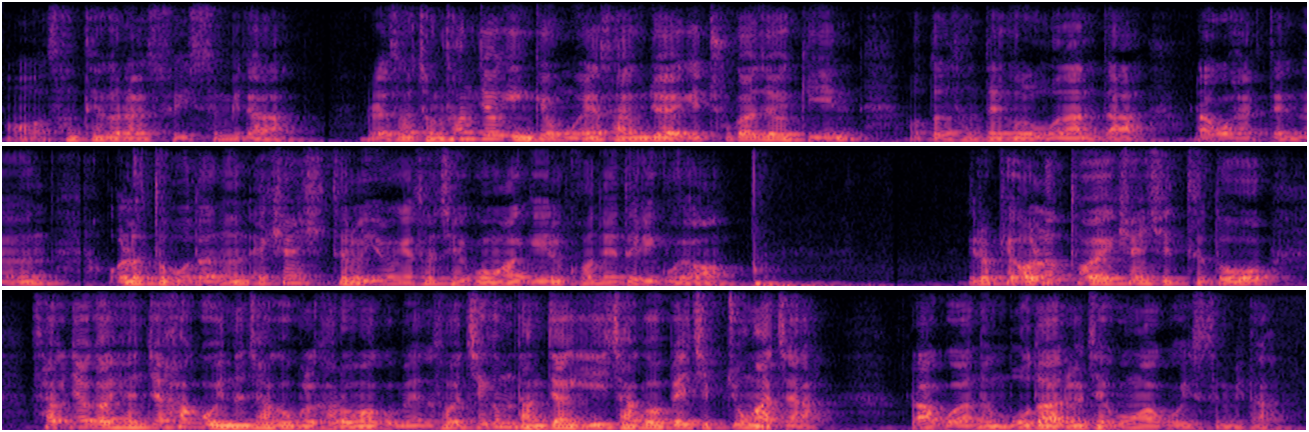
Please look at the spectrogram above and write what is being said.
어, 선택을 할 수 있습니다. 그래서 정상적인 경우에 사용자에게 추가적인 어떤 선택을 원한다 라고 할 때는 얼러트보다는 액션 시트를 이용해서 제공하길 권해드리고요. 이렇게 얼러트와 액션 시트도 사용자가 현재 하고 있는 작업을 가로막으면서 지금 당장 이 작업에 집중하자 라고 하는 모달을 제공하고 있습니다.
